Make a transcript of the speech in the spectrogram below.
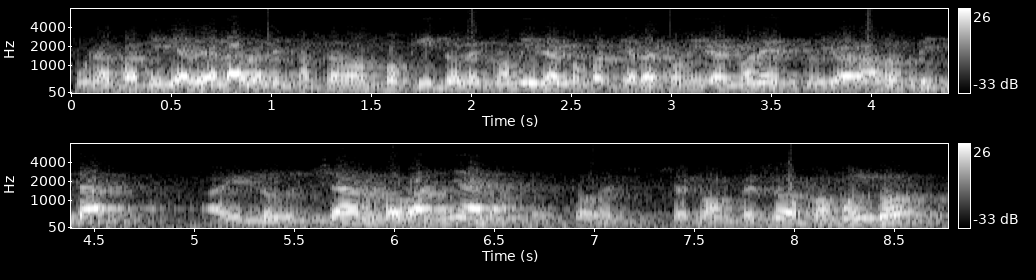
una familia de al lado le pasaba un poquito de comida, compartía la comida con él, lo llevaban al hospital, ahí lo ducharon, lo bañaron, todo eso. Se confesó, comulgó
